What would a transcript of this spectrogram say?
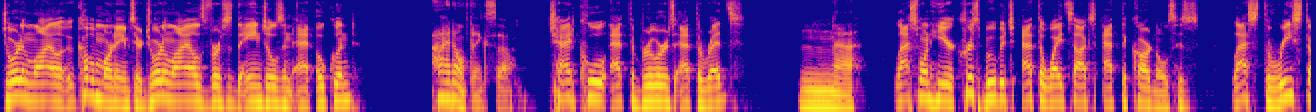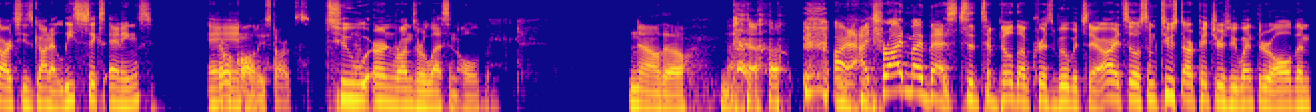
Jordan Lyle, a couple more names here. Jordan Lyles versus the Angels and at Oakland. I don't think so. Chad Kuhl at the Brewers at the Reds. Nah, Last one here, Kris Bubic at the White Sox at the Cardinals. His last three starts, he's gone at least six innings they were quality starts. two earned runs or less in all of them. No, though. No. All right, I tried my best to, to build up Kris Bubic there. All right, so some two star pitchers, we went through all of them.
